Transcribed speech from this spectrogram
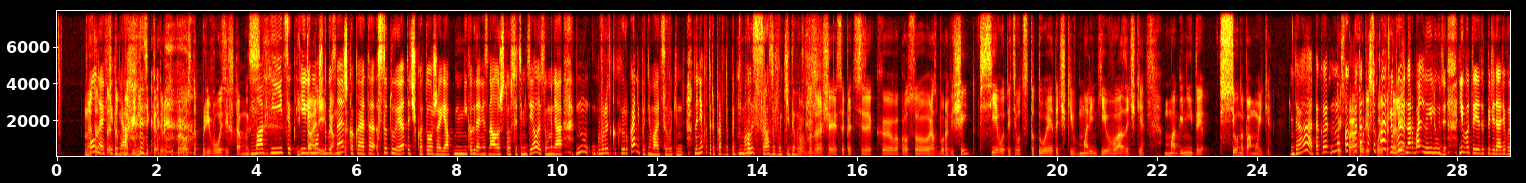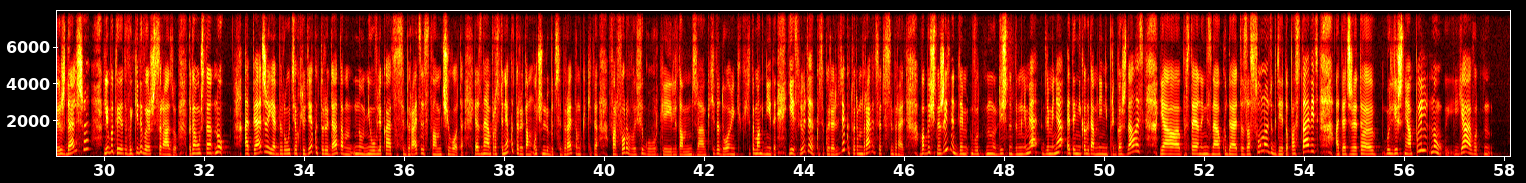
Ну, полная это, фигня. Это магнитик, который ты просто привозишь там из... Магнитик или, Италии может быть, знаешь, какая-то статуэточка тоже. Я никогда не знала, что с этим делать. У меня, ну, вроде как и рука не поднимается выкинуть. На некоторые, правда, поднималась Вот. сразу выкидывать. Возвращаясь опять к вопросу разбора вещей, все вот эти вот статуэточки, маленькие вазочки, магниты, все на помойке. Да, так, это- ну, как бы так поступают любые лет. нормальные люди. Либо ты это передариваешь дальше, либо ты это выкидываешь сразу. Потому что, ну, опять же, я беру у тех людей, которые, да, там, ну, не увлекаются собирательством чего-то. Я знаю просто некоторые там очень любят собирать там какие-то фарфоровые фигурки или там, не знаю, какие-то домики, какие-то магниты. Есть люди, категория людей, которым нравится это собирать. В обычной жизни, для, вот, ну, лично для меня, для меня это никогда мне не пригождалось. Я постоянно не знаю, куда это засунуть, где это поставить. Опять же, это лишняя пыль. Ну, я вот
